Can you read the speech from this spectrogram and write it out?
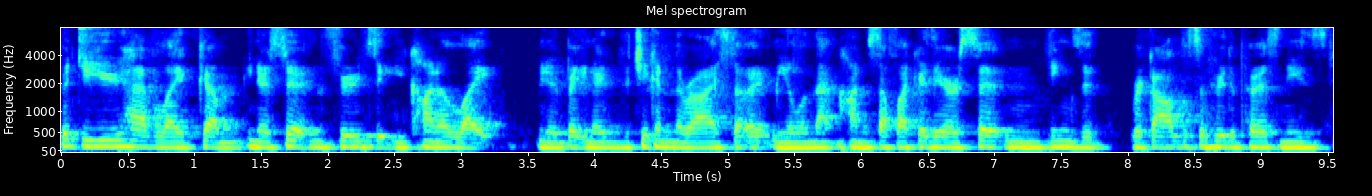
but do you have like um you know certain foods that you kind of like you know but you know the chicken and the rice the oatmeal and that kind of stuff like are there certain things that regardless of who the person is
